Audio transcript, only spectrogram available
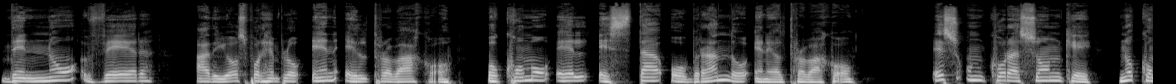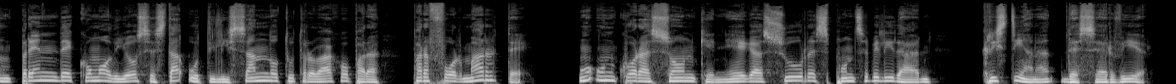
de no ver a Dios, por ejemplo, en el trabajo o cómo Él está obrando en el trabajo. Es un corazón que no comprende cómo Dios está utilizando tu trabajo para, para formarte. Un, corazón que niega su responsabilidad cristiana de servir.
